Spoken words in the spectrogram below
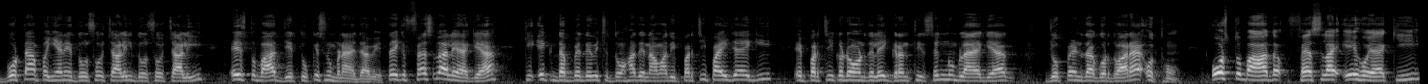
ਵੋਟਾਂ ਪਈਆਂ ਨੇ 240 240 ਇਸ ਤੋਂ ਬਾਅਦ ਜੇਤੂ ਕਿਸ ਨੂੰ ਬਣਾਇਆ ਜਾਵੇ? ਤਾਂ ਇੱਕ ਫੈਸਲਾ ਲਿਆ ਗਿਆ ਕਿ ਇੱਕ ਡੱਬੇ ਦੇ ਵਿੱਚ ਦੋਹਾਂ ਦੇ ਨਾਵਾਂ ਦੀ ਪਰਚੀ ਪਾਈ ਜਾਏਗੀ। ਇਹ ਪਰਚੀ ਕਢਾਉਣ ਦੇ ਲਈ ਗ੍ਰੰਥੀ ਸਿੰਘ ਨੂੰ ਬੁਲਾਇਆ ਗਿਆ, ਜੋ ਪਿੰਡ ਦਾ ਗੁਰਦੁਆਰਾ ਹੈ ਉੱਥੋਂ। ਉਸ ਤੋਂ ਬਾਅਦ ਫੈਸਲਾ ਇਹ ਹੋਇਆ ਕਿ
